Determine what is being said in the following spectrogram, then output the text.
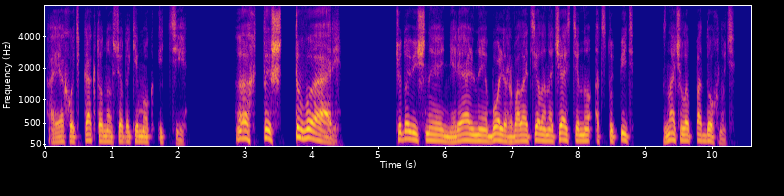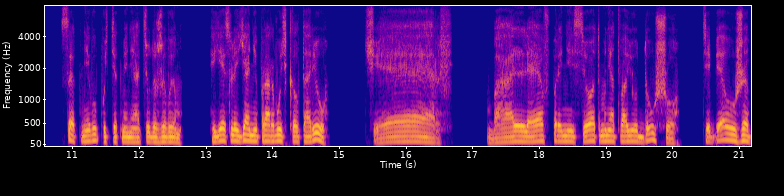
а я хоть как-то, но все таки мог идти. «Ах ты ж тварь!» Чудовищная, нереальная боль рвала тело на части, но отступить значило подохнуть. Сет не выпустит меня отсюда живым, и если я не прорвусь к алтарю... Червь! Балев принесет мне твою душу. Тебе уже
